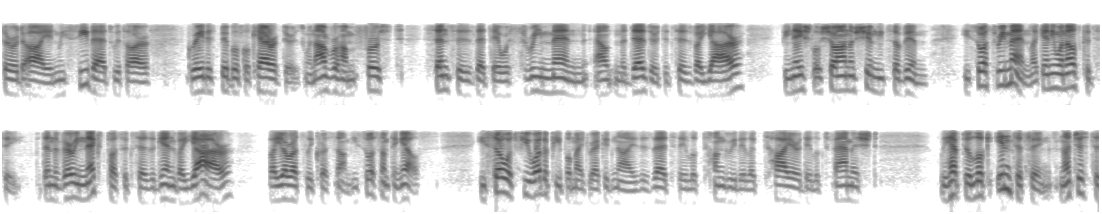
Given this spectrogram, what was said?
third eye, and we see that with our greatest biblical characters. When Abraham first senses that there were three men out in the desert, it says Vayar, Vinesh Anoshim Nitzavim. He saw three men, like anyone else could see. But then the very next pasuk says again, Vayar, Vayaratz Likratam. He saw something else. He saw what few other people might recognize is that they looked hungry, they looked tired, they looked famished. We have to look into things, not just to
